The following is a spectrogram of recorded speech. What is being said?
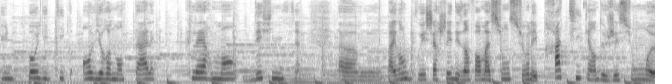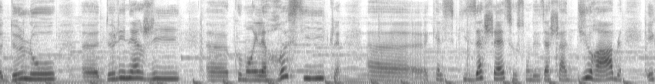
une politique environnementale clairement définie. Euh, par exemple, vous pouvez chercher des informations sur les pratiques hein, de gestion euh, de l'eau, euh, de l'énergie, comment ils recyclent, qu'est-ce qu'ils achètent, ce sont des achats durables et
